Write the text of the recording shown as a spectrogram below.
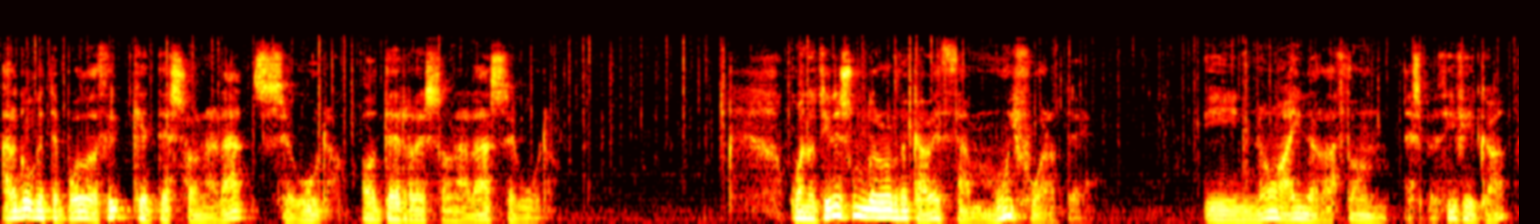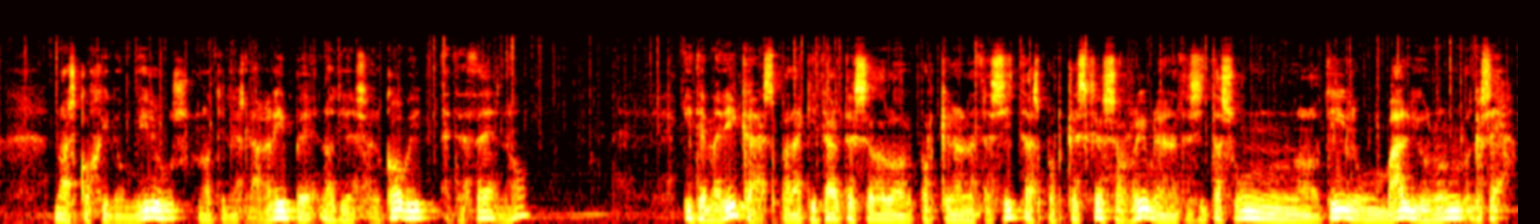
algo que te puedo decir que te sonará seguro o te resonará seguro. Cuando tienes un dolor de cabeza muy fuerte y no hay una razón específica, no has cogido un virus, no tienes la gripe, no tienes el COVID, etc., ¿no? Y te medicas para quitarte ese dolor porque lo necesitas, porque es que es horrible, necesitas un nonotil, un Valium, un, lo que sea.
